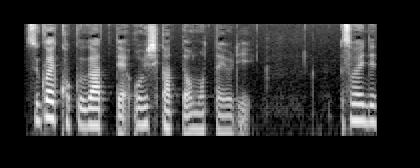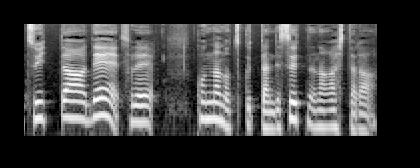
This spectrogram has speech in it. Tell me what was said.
すごいコクがあって美味しかった思ったより。それでツイッターでそれこんなの作ったんですって流したら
